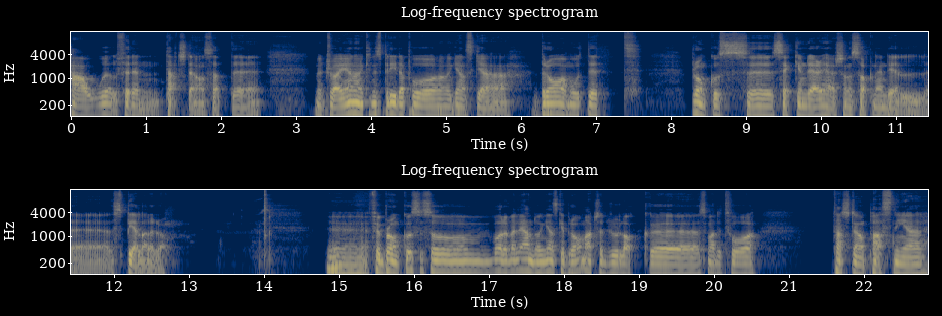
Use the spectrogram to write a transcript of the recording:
Powell för en touchdown. Så att eh, med Ryan han kunde sprida på ganska bra mot ett Broncos eh, secondary här som saknar en del eh, spelare då. Mm. för Broncos så var det väl ändå en ganska bra match Drew Lock eh, som hade två touchdown-passningar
